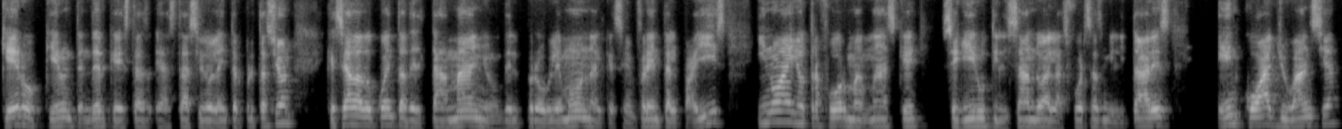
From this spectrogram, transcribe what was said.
quiero, quiero entender que esta, esta ha sido la interpretación, que se ha dado cuenta del tamaño del problemón al que se enfrenta el país y no hay otra forma más que seguir utilizando a las fuerzas militares en coadyuvancia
